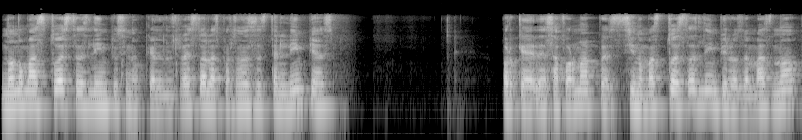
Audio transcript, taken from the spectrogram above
no nomás tú estés limpio, sino que el resto de las personas estén limpias. Porque de esa forma, pues si nomás tú estás limpio y los demás no,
